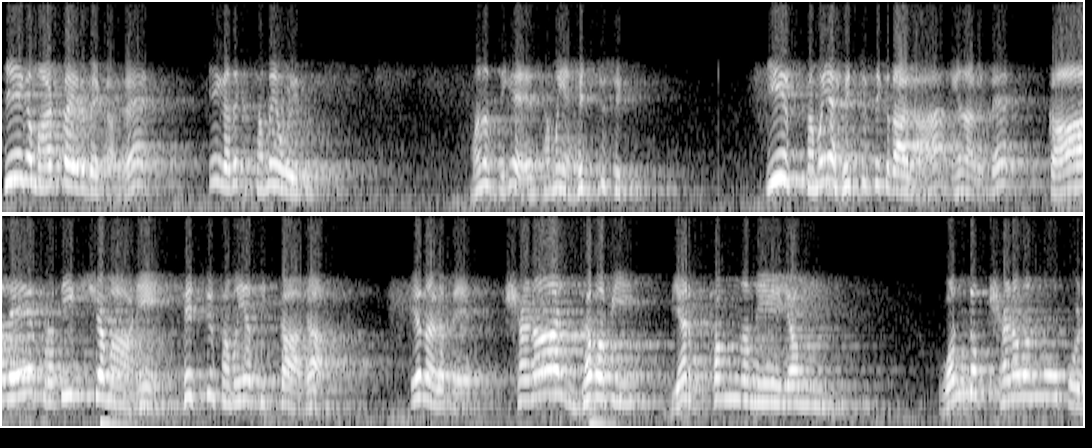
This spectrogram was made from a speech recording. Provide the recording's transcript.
ಹೀಗೆ ಮಾಡ್ತಾ ಇರಬೇಕಾದ್ರೆ ಈಗ ಅದಕ್ಕೆ ಸಮಯ ಉಳಿತು. ಮನಸ್ಸಿಗೆ ಸಮಯ ಹೆಚ್ಚು ಸಿಕ್ತು. ಈ ಸಮಯ ಹೆಚ್ಚು ಸಿಕ್ಕಿದಾಗ ಏನಾಗುತ್ತೆ? ಕಾಲೇ ಪ್ರತೀಕ್ಷಮಾಣೆ ಹೆಚ್ಚು ಸಮಯ ಸಿಕ್ಕಾಗ. ಏನಾಗುತ್ತೆ? ಕ್ಷಣಾರ್ಧಮಪಿ ವ್ಯರ್ಥಂ ನೇಯಂ. ಒಂದು ಕ್ಷಣವನ್ನೂ ಕೂಡ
